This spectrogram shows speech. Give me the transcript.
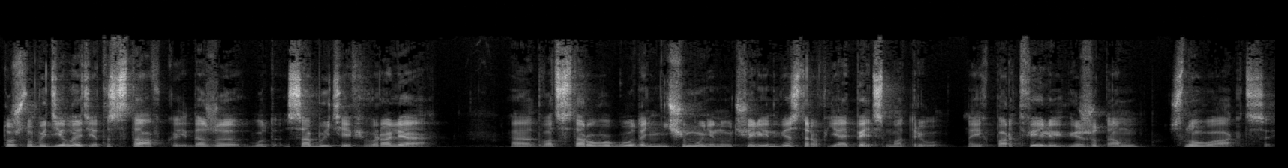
То, что вы делаете, это ставка. И даже вот события февраля 2022 э, года ничему не научили инвесторов. Я опять смотрю на их портфели и вижу там снова акции.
